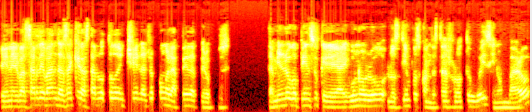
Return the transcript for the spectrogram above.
En el bazar de bandas hay que gastarlo todo en chelas, yo pongo la peda, pero pues también luego pienso que hay uno luego, los tiempos cuando estás roto, güey, sin un varo,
